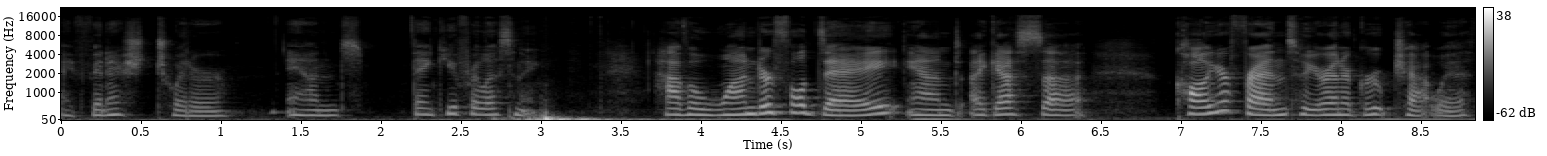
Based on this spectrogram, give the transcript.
I finished Twitter, and thank you for listening. Have a wonderful day. And I guess uh, call your friends who you're in a group chat with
